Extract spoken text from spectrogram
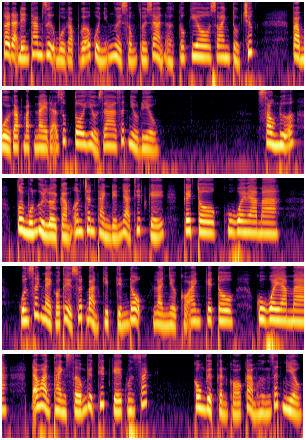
tôi đã đến tham dự buổi gặp gỡ của những người sống tối giản ở Tokyo do anh tổ chức và buổi gặp mặt này đã giúp tôi hiểu ra rất nhiều điều. Sau nữa, tôi muốn gửi lời cảm ơn chân thành đến nhà thiết kế Keito Kuwayama. Cuốn sách này có thể xuất bản kịp tiến độ là nhờ có anh Keito Kuwayama đã hoàn thành sớm việc thiết kế cuốn sách. Công việc cần có cảm hứng rất nhiều.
